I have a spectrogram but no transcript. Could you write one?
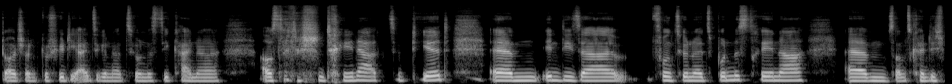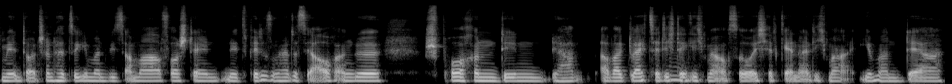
Deutschland gefühlt die einzige Nation ist, die keine ausländischen Trainer akzeptiert ähm, in dieser Funktion als Bundestrainer. Ähm, sonst könnte ich mir in Deutschland halt so jemand wie Sammer vorstellen. Nils Petersen hat es ja auch angesprochen, den, ja, aber gleichzeitig mhm. denke ich mir auch so, ich hätte gerne eigentlich mal jemanden, der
